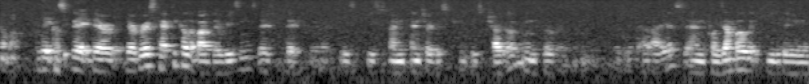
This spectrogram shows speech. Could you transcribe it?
come up? They, they, they're, they're very skeptical about the reasons they they uh, he's, he's entered this this struggle into LIS and for example he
